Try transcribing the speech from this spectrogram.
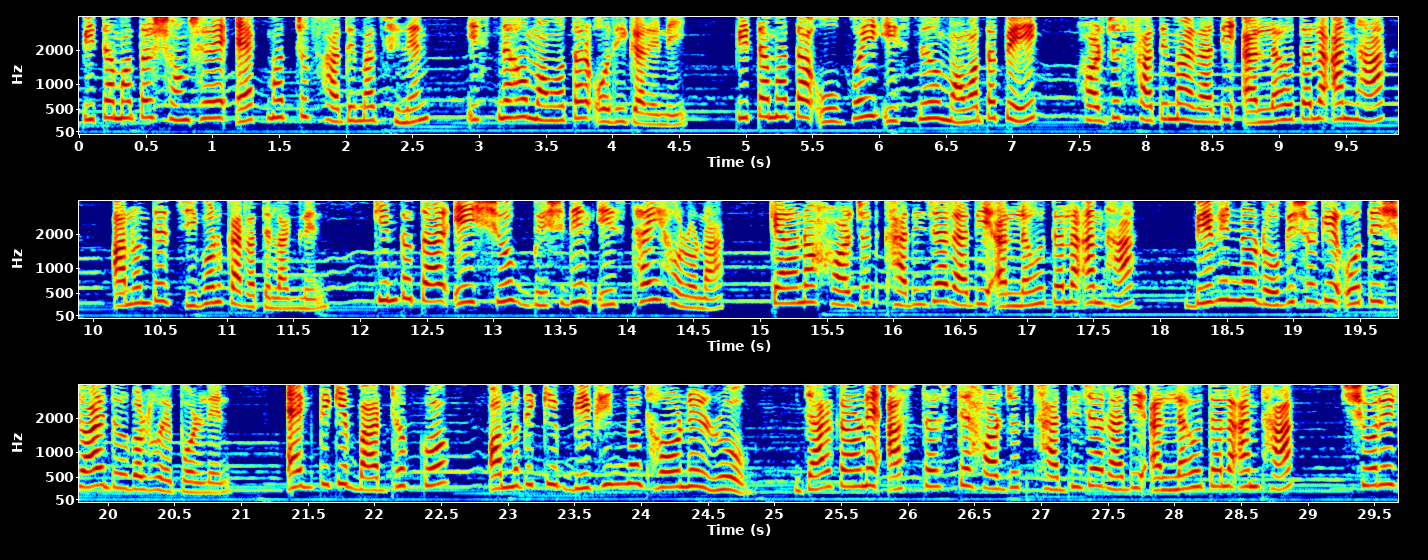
পিতামাতার সংসারে একমাত্র ফাতেমা ছিলেন স্নেহ মমতার অধিকারে অধিকারিণী। পিতামাতা উভয়ই স্নেহ মমতা পেয়ে হরজত ফাতেমা রাদি আল্লাহ তালা আনহা আনন্দের জীবন কাটাতে লাগলেন। কিন্তু তার এই সুখ বেশিদিন স্থায়ী হলো না। কেননা হরজত খাদিজা রাদি আল্লাহ তালা আনহা বিভিন্ন রোগী শোকে অতিশয় দুর্বল হয়ে পড়লেন। একদিকে বার্ধক্য, অন্যদিকে বিভিন্ন ধরনের রোগ, যার কারণে আস্তে আস্তে হরজত খাদিজা রাদি আল্লাহ তালা আনহা শরীর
